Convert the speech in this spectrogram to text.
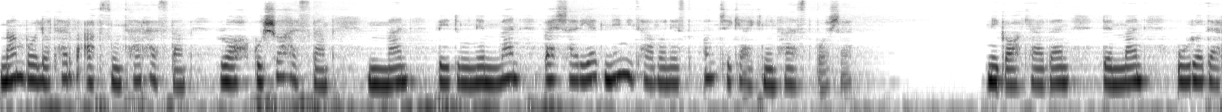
من بالاتر و افزونتر هستم. راهگشا هستم. من بدون من بشریت نمی توانست آنچه که اکنون هست باشد. نگاه کردن به من او را در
